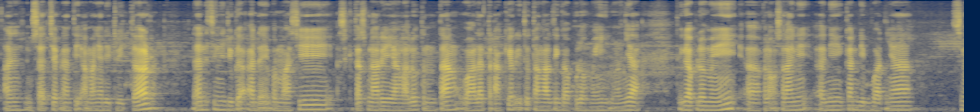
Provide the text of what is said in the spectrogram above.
Kalian bisa cek nanti amanya di Twitter. Dan di sini juga ada informasi sekitar 9 hari yang lalu tentang wallet terakhir itu tanggal 30 Mei ya. 30 Mei uh, kalau nggak salah ini ini kan dibuatnya 9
